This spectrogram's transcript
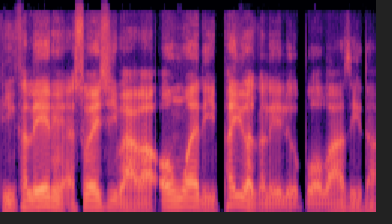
ဒီကလေးတွင်အစွဲရှိပါကအုံးပွဲသည်ဖက်ရွက်ကလေးလိုပေါ်ပါစေသာ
